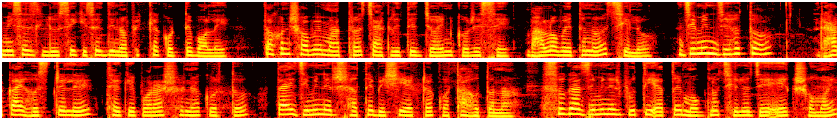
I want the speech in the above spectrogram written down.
মিসেস লুসি কিছুদিন অপেক্ষা করতে বলে। তখন সবে মাত্র চাকরিতে জয়েন করেছে। ভালো বেতনও ছিল। জিমিন যেহেতু ঢাকায় হোস্টেলে থেকে পড়াশোনা করত, তাই জিমিনের সাথে বেশি একটা কথা হতো না। সুগা জিমিনের প্রতি এতই মগ্ন ছিল যে এক সময়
